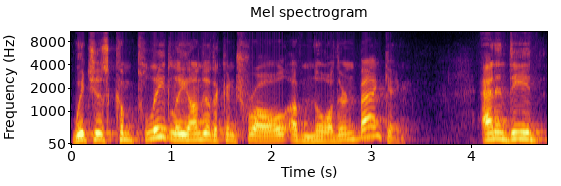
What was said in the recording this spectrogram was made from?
which is completely under the control of Northern banking. And indeed,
